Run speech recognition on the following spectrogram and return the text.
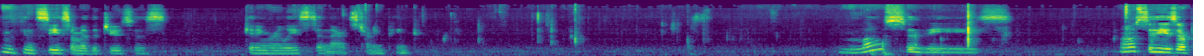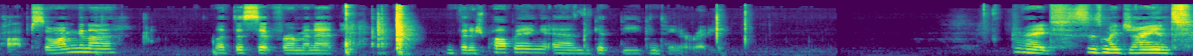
You can see some of the juices getting released in there. It's turning pink. Most of these most of these are popped, so I'm gonna let this sit for a minute and finish popping and get the container ready. All right, this is my giant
